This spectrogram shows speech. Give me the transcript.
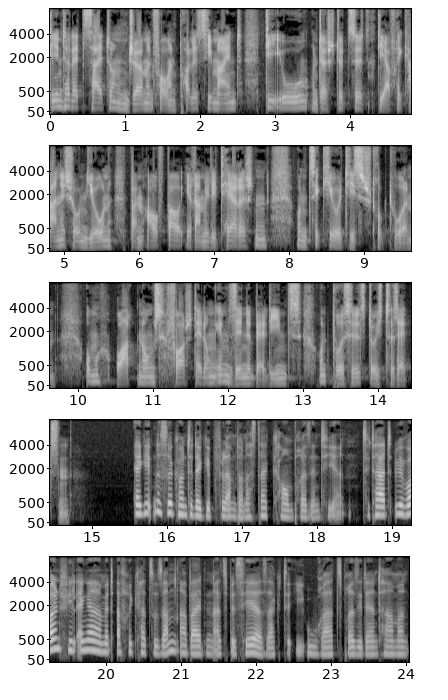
Die Internetzeitung German Foreign Policy meint, die EU unterstütze die Afrikanische Union beim Aufbau ihrer militärischen und Securities-Strukturen, um Ordnungsvorstellungen im Sinne Berlins und Brüssels durchzusetzen. Ergebnisse konnte der Gipfel am Donnerstag kaum präsentieren. Zitat: Wir wollen viel enger mit Afrika zusammenarbeiten als bisher, sagte EU-Ratspräsident Hermann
